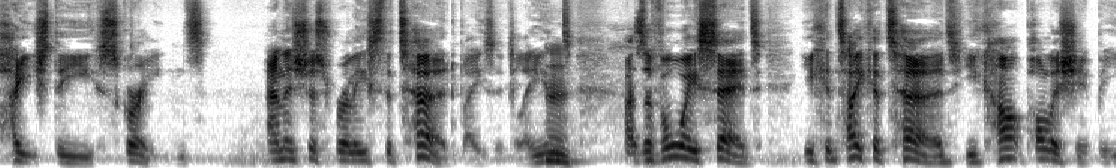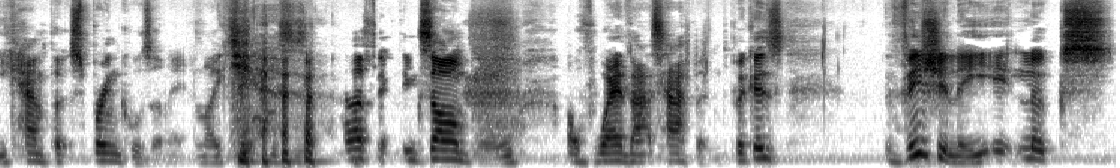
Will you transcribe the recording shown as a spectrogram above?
HD screens, and has just released a turd basically. And mm. as I've always said, you can take a turd, you can't polish it, but you can put sprinkles on it. And I think yeah. this is a perfect example of where that's happened because visually it looks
